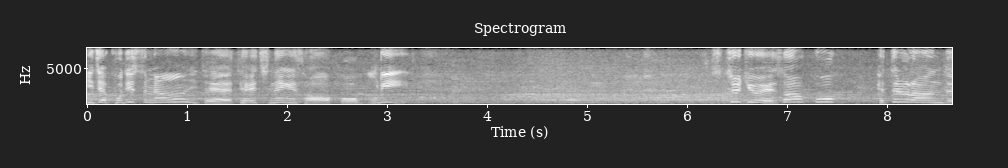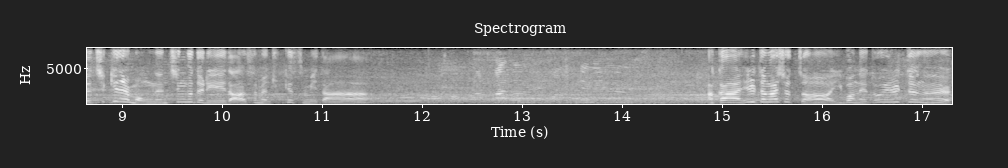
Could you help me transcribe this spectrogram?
이제 곧 있으면 이제 대회 진행해서 꼭 우리 스튜디오에서 꼭 배틀그라운드 치킨을 먹는 친구들이 나왔으면 좋겠습니다. 아까 전에 아까 1등 하셨죠? 이번에도 1등을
